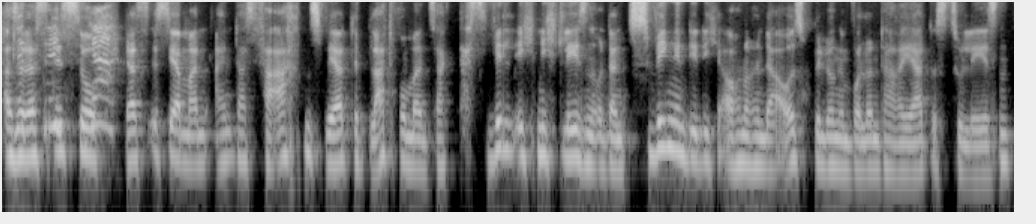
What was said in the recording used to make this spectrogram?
also das ist so, ja. das ist ja man ein das verachtenswerte Blatt, wo man sagt, das will ich nicht lesen und dann zwingen die dich auch noch in der Ausbildung im Volontariat das zu lesen.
